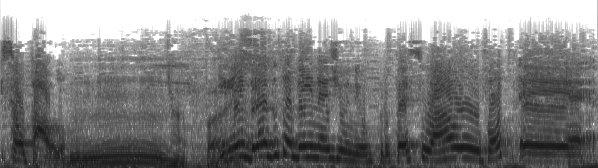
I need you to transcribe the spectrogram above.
São Paulo. Hum, rapaz. E lembrando também, né, Júnior, pro pessoal é,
